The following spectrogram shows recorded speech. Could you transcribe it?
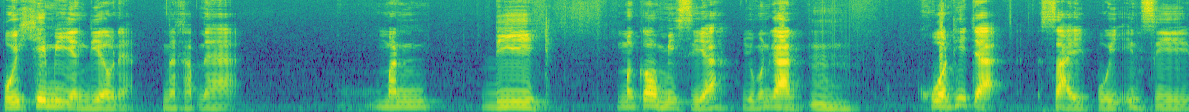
ปุ๋ยเคมีอย่างเดียวเนี่ยนะครับนะฮะมันดี มันก็มีเสียอยู่เหมือนกัน อืมควรที่จะใส่ปุ๋ยอินทรีย์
